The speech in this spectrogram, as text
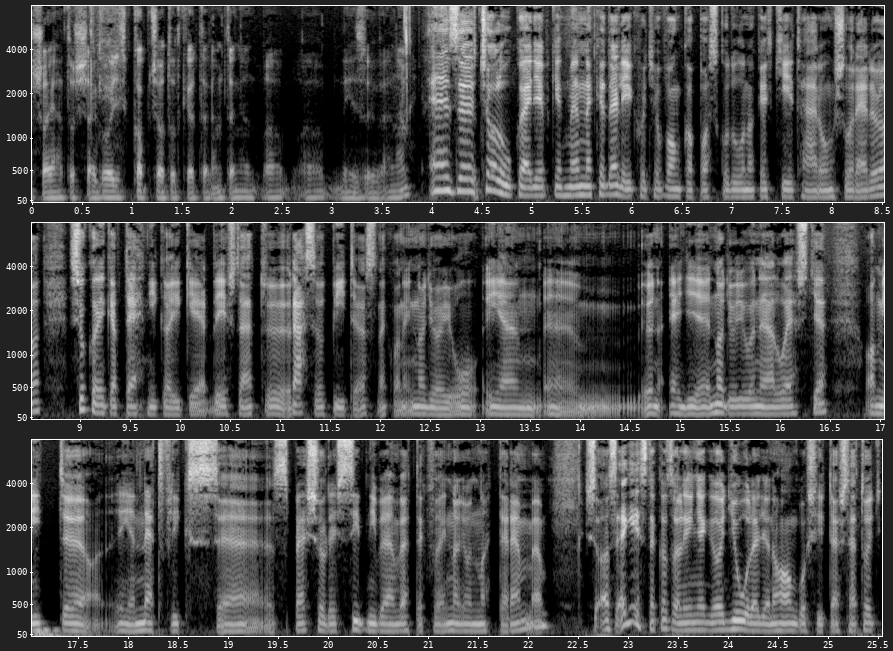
sajátossága, hogy kapcsolatot kell teremteni a, a, a nézővel, nem? Ez csalóka egyébként, mert neked elég, hogyha van kapaszkodónak egy két-három sor erről. Sokkal inkább technikai kérdés, tehát Russell Petersnek van egy nagyon jó ilyen ön, egy nagyon jó önálló estje, amit ilyen Netflix special és Sydneyben vettek fel egy nagyon nagy teremben, és az egésznek az a lényege, hogy jó legyen a hangosítás, tehát hogy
